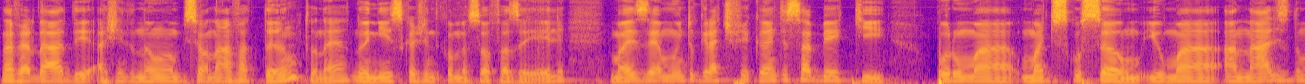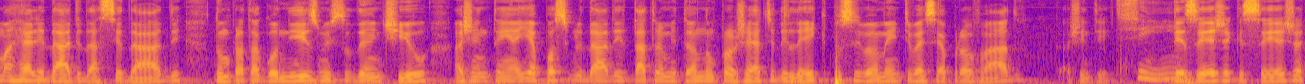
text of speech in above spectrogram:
Na verdade, a gente não ambicionava tanto, né, no início que a gente começou a fazer ele, mas é muito gratificante saber que por uma, uma discussão e uma análise de uma realidade da cidade, de um protagonismo estudantil, a gente tem aí a possibilidade de estar tramitando um projeto de lei que possivelmente vai ser aprovado, a gente Sim. deseja que seja,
